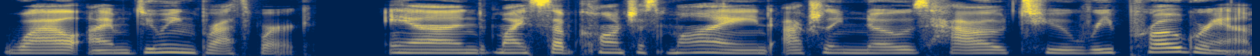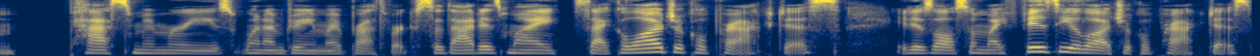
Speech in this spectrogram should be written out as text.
while I'm doing breathwork. And my subconscious mind actually knows how to reprogram past memories when I'm doing my breathwork. So that is my psychological practice. It is also my physiological practice.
